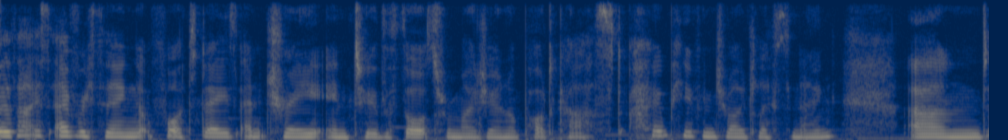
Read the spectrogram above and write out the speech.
So that is everything for today's entry into the Thoughts from My Journal podcast. I hope you've enjoyed listening, and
